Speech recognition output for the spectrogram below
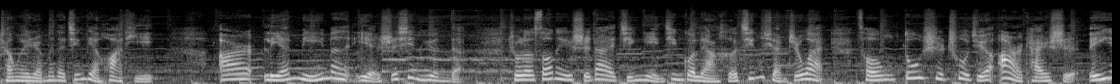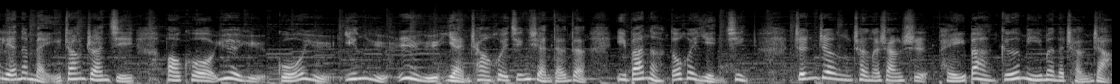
成为人们的经典话题。而联迷们也是幸运的，除了 Sony 时代仅引进过两盒精选之外，从《都市触觉二》开始，林忆莲的每一张专辑，包括粤语、国语、英语、日语演唱会精选等等，一般呢都会引进，真正称得上是陪伴歌迷们的成长。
